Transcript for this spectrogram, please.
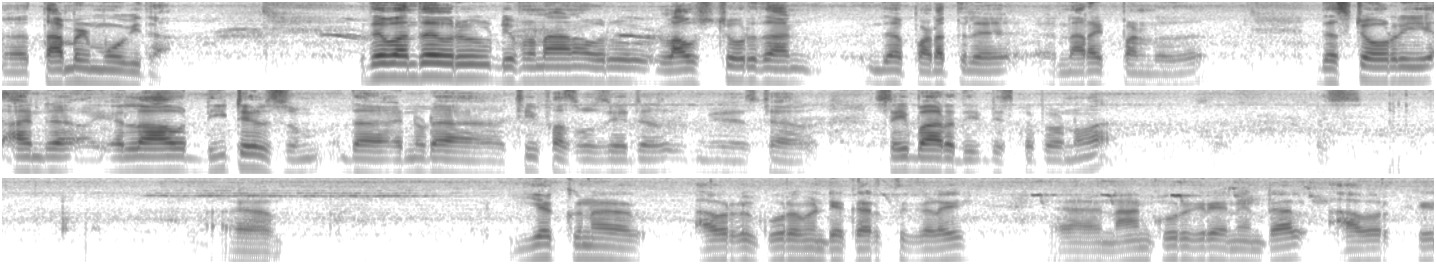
uh, தமிழ் மூவி தான். இது வந்து ஒரு டிஃப்ரெண்டான ஒரு லவ் ஸ்டோரி தான் இந்த படத்தில் நரேட் பண்ணுறது இந்த ஸ்டோரி அண்ட் எல்லா டீட்டெயில்ஸும் இந்த என்னோட chief associator mister Sribharathi discuss பண்ணுவேன் இயக்குனர் அவர்கள் கூற வேண்டிய கருத்துக்களை நான் கூறுகிறேன் என்றால் அவருக்கு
